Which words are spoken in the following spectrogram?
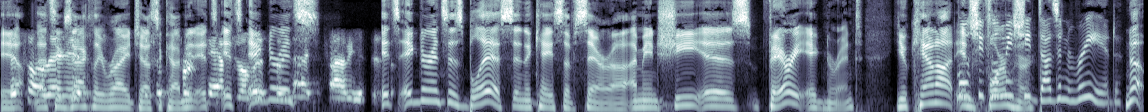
Yeah, That's that's that exactly is. right, Jessica. I mean, it's it's ignorance. It's ignorance is bliss in the case of Sarah. I mean, she is very ignorant. You cannot Well, she told me her. she doesn't read. No.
